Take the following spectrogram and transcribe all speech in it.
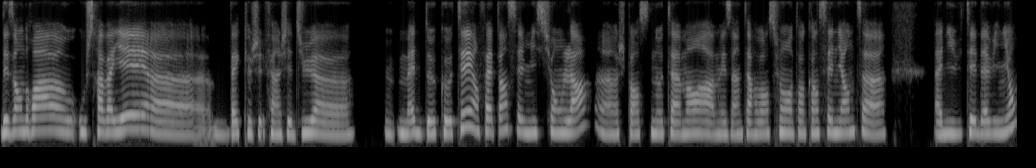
des endroits où, je travaillais euh, ben, que j'ai enfin j'ai dû euh, mettre de côté en fait hein, ces missions là euh, je pense notamment à mes interventions en tant qu'enseignante à, à l'IUT d'Avignon.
